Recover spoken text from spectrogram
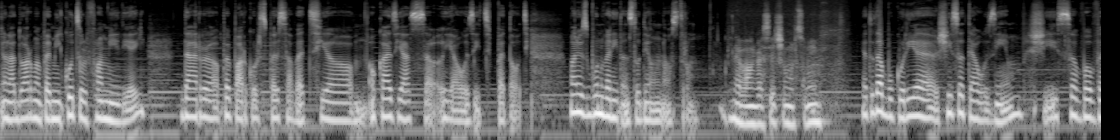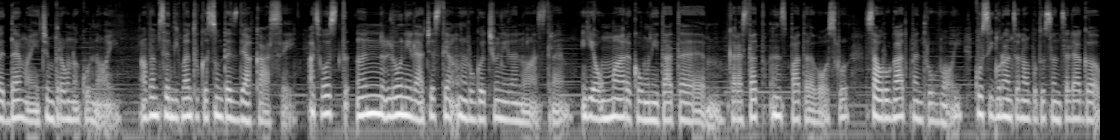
îl adoarmă pe micuțul familiei, dar uh, pe parcurs sper să aveți uh, ocazia să îi auziți pe toți. Marius, bun venit în studioul nostru! Bine v-am găsit și mulțumim! E atâta bucurie și să te auzim și să vă vedem aici împreună cu noi avem sentimentul că sunteți de acasă. Ați fost în lunile acestea în rugăciunile noastre. E o mare comunitate care a stat în spatele vostru, s-au rugat pentru voi. Cu siguranță nu au putut să înțeleagă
